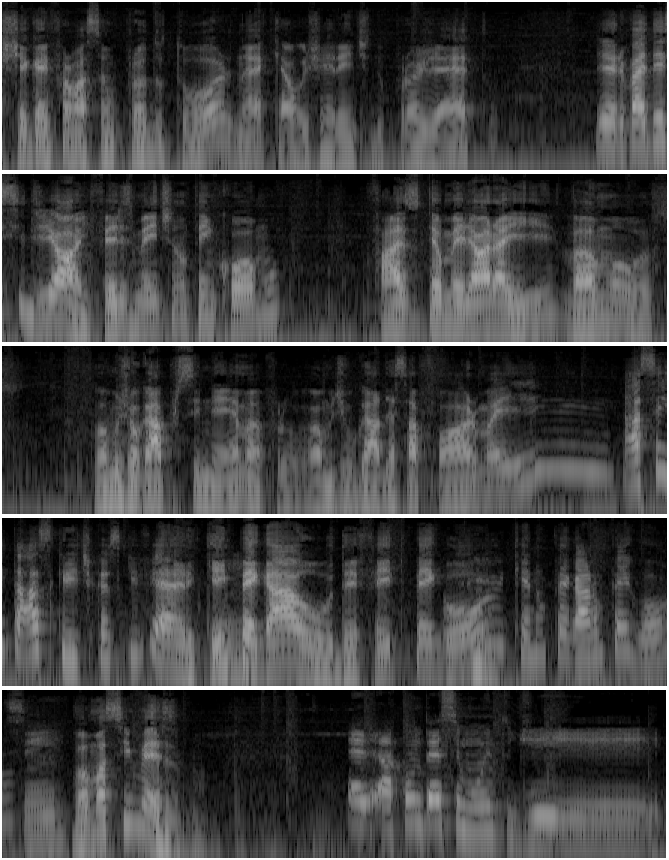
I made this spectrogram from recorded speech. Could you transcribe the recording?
chega a informação pro produtor, né, que é o gerente do projeto, e ele vai decidir, ó, infelizmente não tem como, faz o teu melhor aí, vamos vamos jogar pro cinema, pro, vamos divulgar dessa forma e aceitar as críticas que vierem. Quem Sim. pegar o defeito pegou, quem não pegar não pegou. Sim. Vamos assim mesmo. É, acontece muito de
